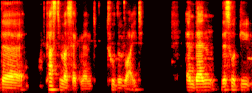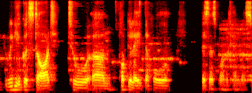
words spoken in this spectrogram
the customer segment to the right. And then this would be really a good start to um, populate the whole business model canvas.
